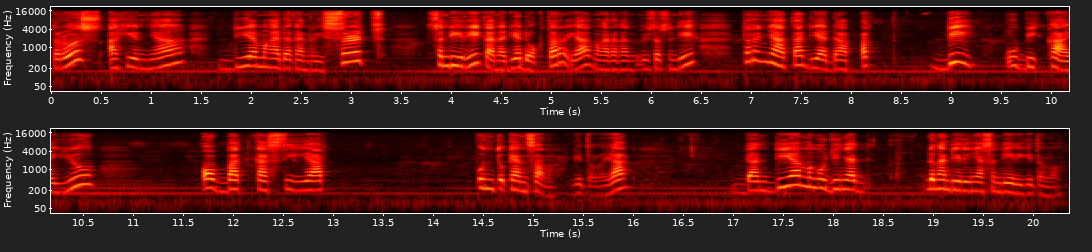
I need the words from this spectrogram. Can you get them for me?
Terus akhirnya dia mengadakan research sendiri karena dia dokter ya, mengadakan research sendiri. Ternyata dia dapat di ubi kayu obat khasiat untuk cancer gitu loh ya. Dan dia mengujinya dengan dirinya sendiri gitu loh.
